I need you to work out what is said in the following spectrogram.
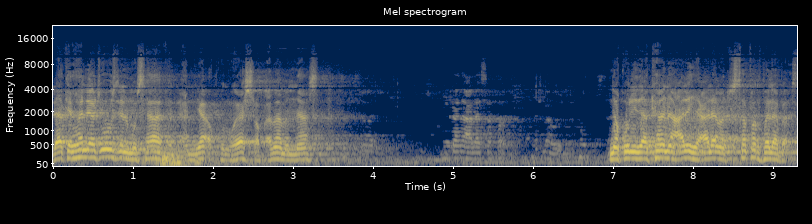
لكن هل يجوز للمسافر أن يأكل ويشرب أمام الناس؟ كان على سفر. نقول إذا كان عليه علامة السفر فلا بأس.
